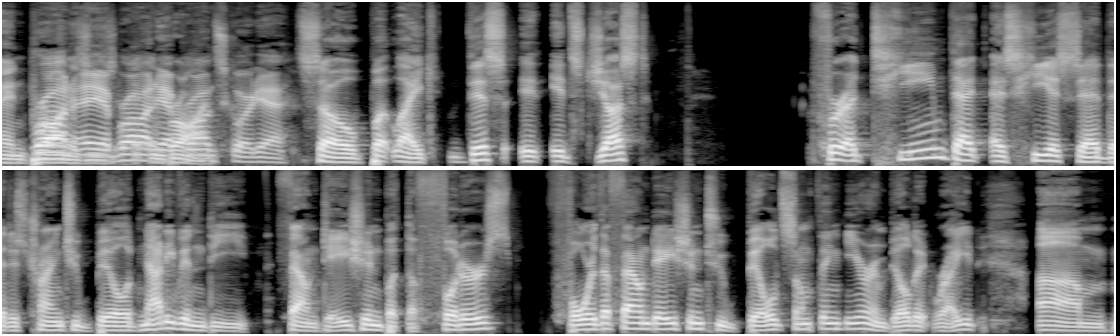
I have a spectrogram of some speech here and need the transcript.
and Braun, Braun, yeah, Braun, yeah, Braun scored, yeah. So, but like this, it, it's just for a team that, as he has said, that is trying to build not even the foundation, but the footers for the foundation to build something here and build it right. Um,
